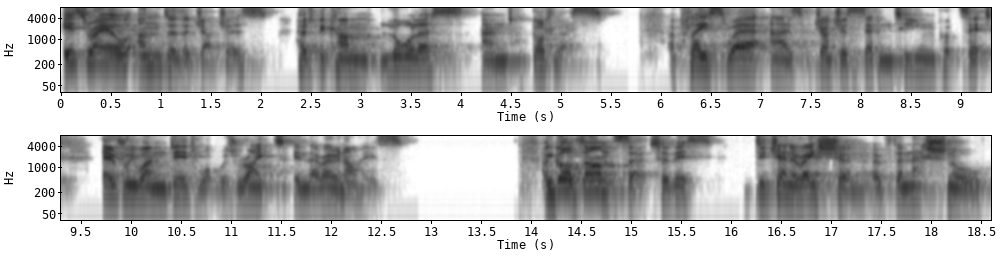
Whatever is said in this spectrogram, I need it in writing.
Israel under the judges had become lawless and godless, a place where, as Judges 17 puts it, everyone did what was right in their own eyes. And God's answer to this degeneration of the national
